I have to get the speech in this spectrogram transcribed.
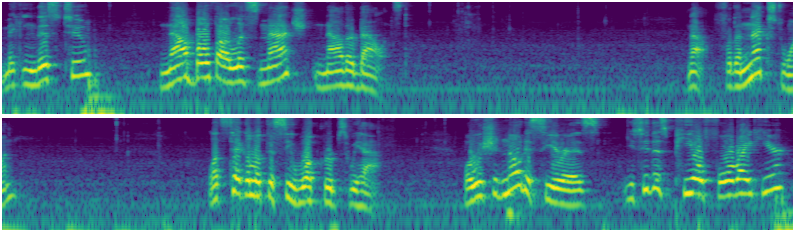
making this 2. Now both our lists match. Now they're balanced. Now, for the next one, let's take a look to see what groups we have. What we should notice here is, you see this PO4 right here?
